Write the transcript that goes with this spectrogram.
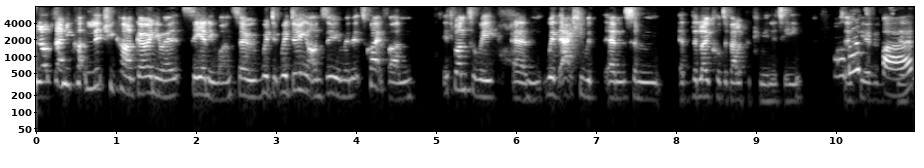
lockdown, you can't, literally can't go anywhere, see anyone. So we're we're doing it on Zoom, and it's quite fun. It's once a week, um, with actually with um, some uh, the local developer community. Oh, so that's fun.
